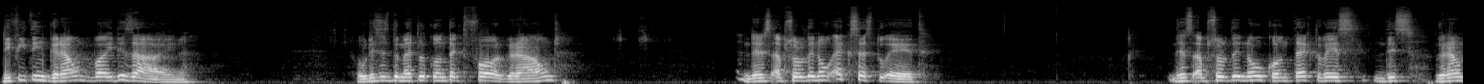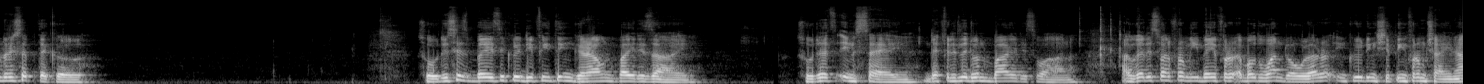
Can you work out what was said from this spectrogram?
defeating ground by design. So this is the metal contact for ground. And there's absolutely no access to it. There's absolutely no contact with this ground receptacle. So this is basically defeating ground by design. So that's insane. Definitely don't buy this one. I got this one from eBay for about one dollar, including shipping from China,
